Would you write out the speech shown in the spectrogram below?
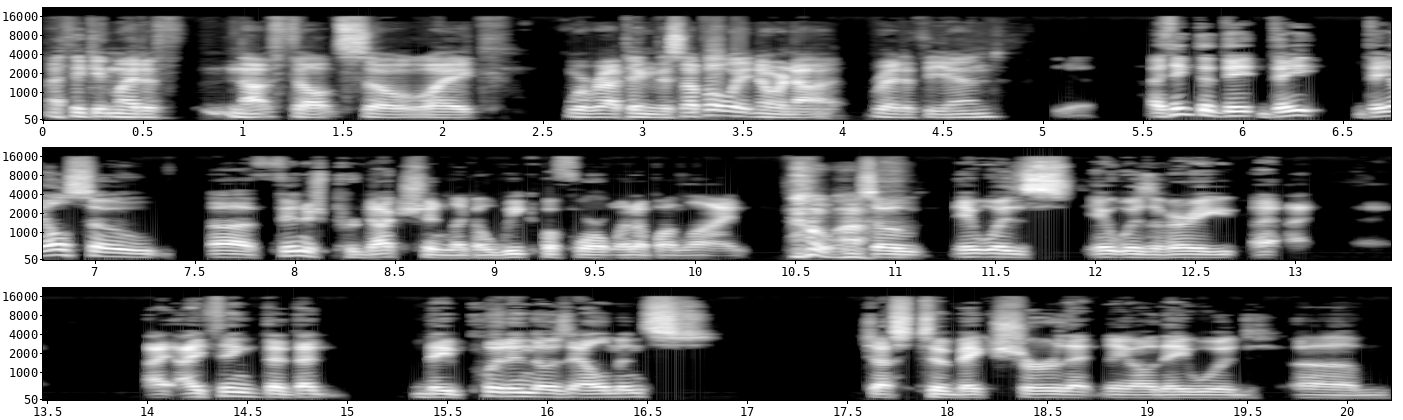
i think it might have not felt so like we're wrapping this up. Oh wait no we're not. Right at the end. Yeah I think that they they they also uh, finished production like a week before it went up online. Oh wow! So it was it was a very I I, I think that that they put in those elements just to make sure that you know they would um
